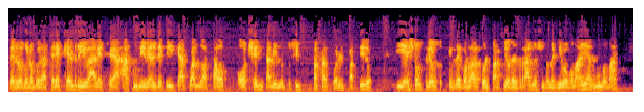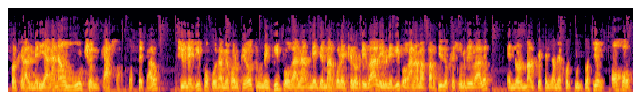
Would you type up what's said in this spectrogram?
pero lo que no puede hacer es que el rival esté a, su nivel de picas cuando ha estado 80 minutos sin pasar por el partido. Y eso creo que recordar fue el partido del Rayo, si no me equivoco más, y alguno más, porque la Almería ha ganado mucho en casa. Entonces, claro, si un equipo juega mejor que otro, un equipo gana, mete más goles que los rivales y un equipo gana más partidos que sus rivales, es normal que tenga mejor puntuación. Ojo,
